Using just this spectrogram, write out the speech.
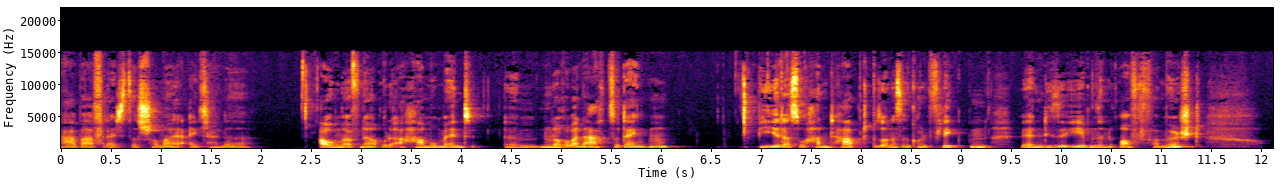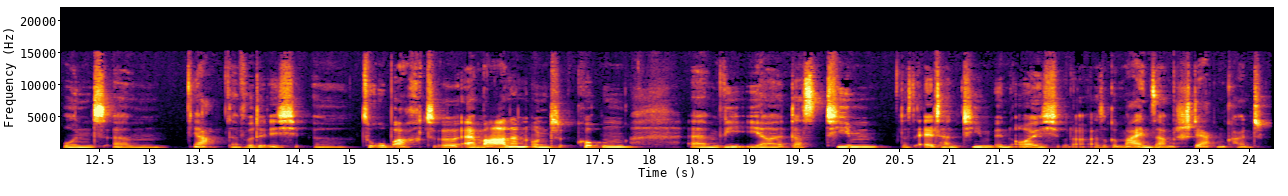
aber vielleicht ist das schon mal ein kleiner Augenöffner oder Aha-Moment, ähm, nur darüber nachzudenken, wie ihr das so handhabt. Besonders in Konflikten werden diese Ebenen oft vermischt. Und ähm, ja, da würde ich äh, zu Obacht äh, ermahnen und gucken, ähm, wie ihr das Team, das Elternteam in euch oder also gemeinsam stärken könnt.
